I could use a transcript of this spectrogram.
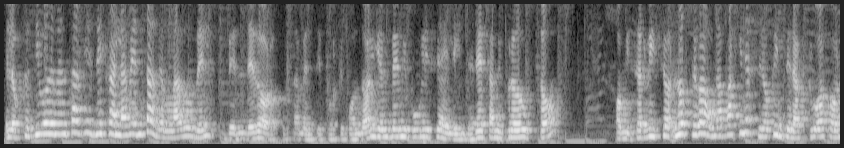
El objetivo de mensajes deja la venta del lado del vendedor, justamente, porque cuando alguien ve mi publicidad y le interesa mi producto o mi servicio, no se va a una página, sino que interactúa con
